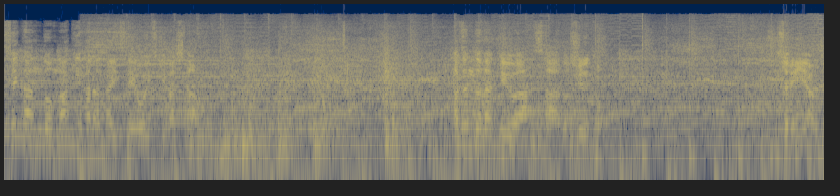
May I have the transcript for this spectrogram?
セカンド牧原大成追いつきました。弾んだ打球はサードシュート。スリーアウト。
